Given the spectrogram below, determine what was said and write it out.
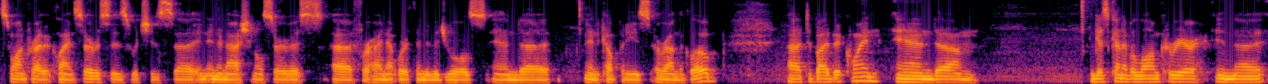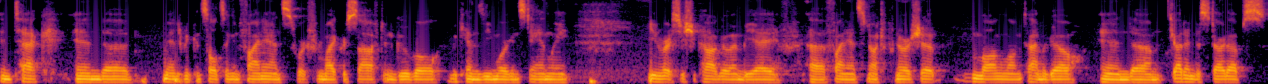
Swan Private Client Services, which is uh, an international service uh, for high net worth individuals and uh, and companies around the globe uh, to buy Bitcoin. And um, I guess kind of a long career in uh, in tech and management consulting and finance. Worked for Microsoft and Google, McKinsey, Morgan Stanley, University of Chicago MBA, finance and entrepreneurship, long, long time ago, and um, got into startups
